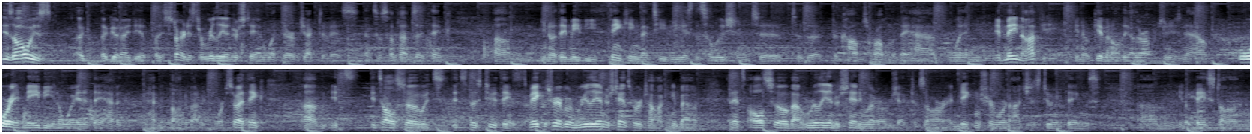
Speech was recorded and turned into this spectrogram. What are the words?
is always a, a, good idea place to start is to really understand what their objective is. And so sometimes I think, um, you know, they may be thinking that TV is the solution to, to the, the comms problem that they have when it may not be, you know, given all the other opportunities now, or it may be in a way that they haven't haven't thought about before. So I think um, it's it's also it's it's those two things. It's making sure everyone really understands what we're talking about, and it's also about really understanding what our objectives are and making sure we're not just doing things, um, you know, based on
